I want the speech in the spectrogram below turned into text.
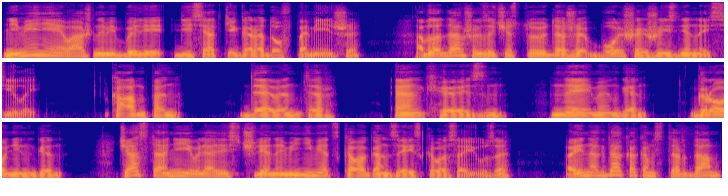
Не менее важными были десятки городов поменьше, обладавших зачастую даже большей жизненной силой. Кампен, Девентер, Энкхёйзен, Неймеген, Гронинген. Часто они являлись членами немецкого Ганзейского союза, а иногда, как Амстердам,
